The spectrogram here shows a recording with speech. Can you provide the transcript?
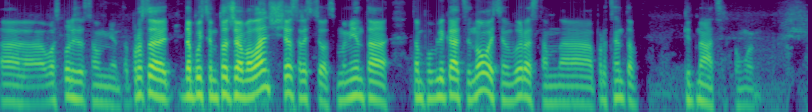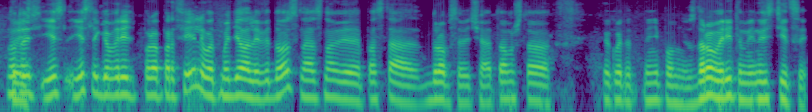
э, воспользоваться моментом. Просто, допустим, тот же Avalanche сейчас растет. С момента там, публикации новости он вырос там, на процентов 15, по-моему. Ну, То то, есть, если, если говорить про портфели, вот мы делали видос на основе поста Дропсовича о том, что какой-то, я не помню, здоровый ритм инвестиций.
